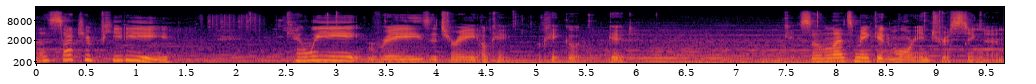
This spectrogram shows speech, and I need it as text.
That's such a pity. Can we raise the terrain? Okay, okay, good, good. So let's make it more interesting then.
